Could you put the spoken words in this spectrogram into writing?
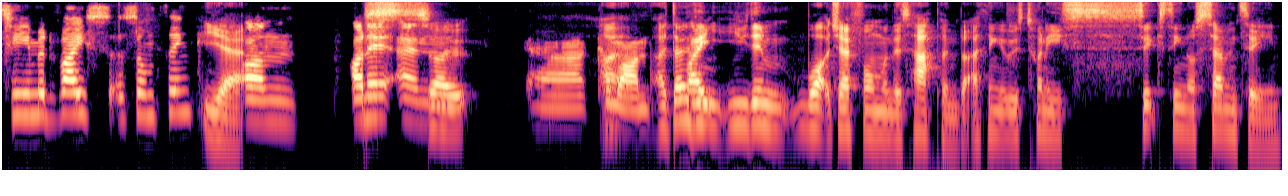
team advice or something yeah. on on it. And so uh, come I, on, I don't Like, think you didn't watch F1 when this happened, but I think it was 2016 or 17.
